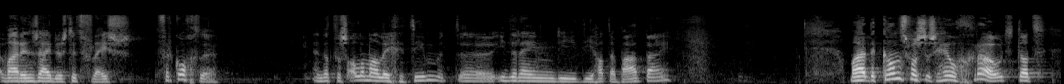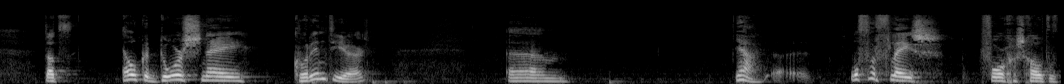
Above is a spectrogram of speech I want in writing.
waarin zij dus dit vlees verkochten. En dat was allemaal legitiem. Uh, iedereen die, die had daar baat bij. Maar de kans was dus heel groot dat, dat elke doorsnee Corinthiër um, ja, uh, offervlees voorgeschoteld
